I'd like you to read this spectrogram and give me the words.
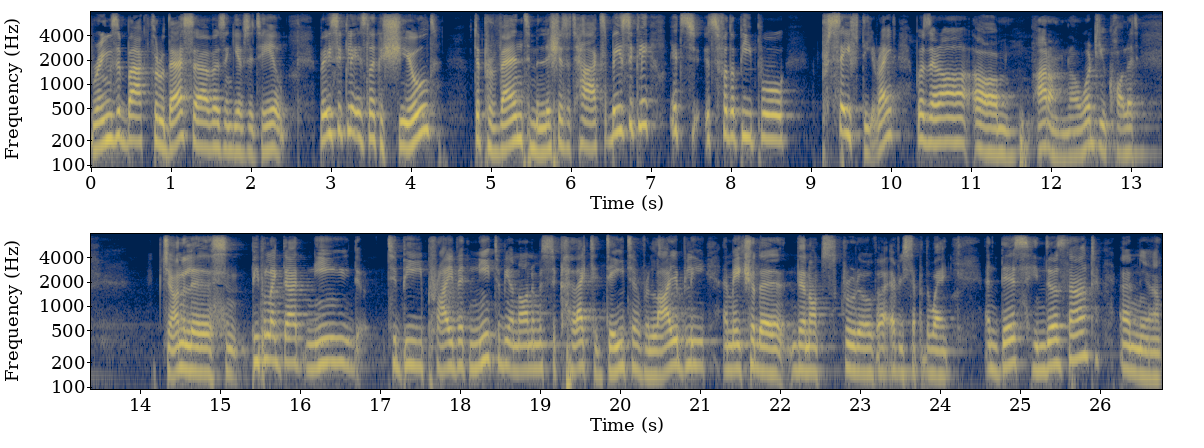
brings it back through their servers and gives it to you. Basically, it's like a shield to prevent malicious attacks. Basically, it's it's for the people safety, right? Because there are um, I don't know what do you call it, journalists and people like that need to be private, need to be anonymous to collect data reliably and make sure that they're not screwed over every step of the way. And this hinders that. And yeah,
